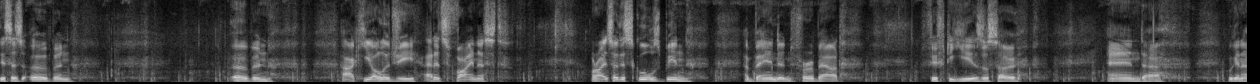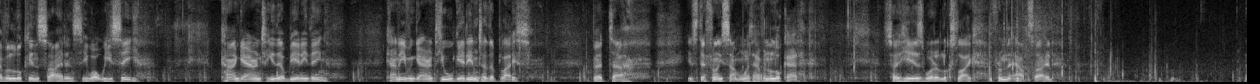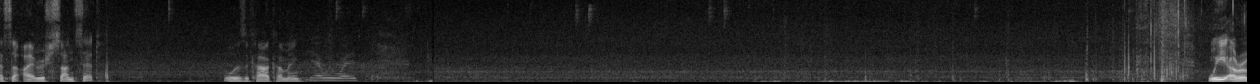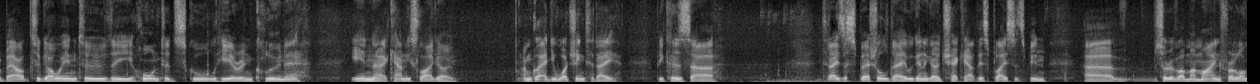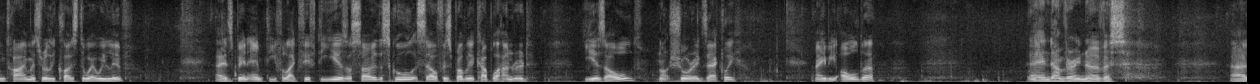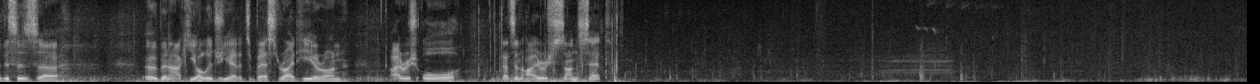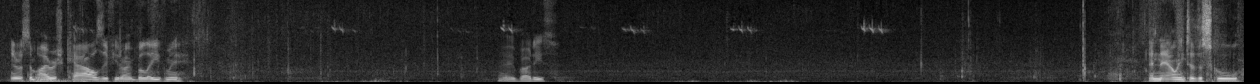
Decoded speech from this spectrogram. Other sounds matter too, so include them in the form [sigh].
This is urban, urban archaeology at its finest. All right, so the school's been abandoned for about 50 years or so, and uh, we're going to have a look inside and see what we see. Can't guarantee there'll be anything. Can't even guarantee we'll get into the place, but uh, it's definitely something worth having a look at. So here's what it looks like from the outside. That's the Irish sunset. Oh, there's a car coming. Yeah, we wait. We are about to go into the haunted school here in Clune in uh, County Sligo. I'm glad you're watching today because uh, today's a special day. We're going to go check out this place. It's been uh, sort of on my mind for a long time. It's really close to where we live. It's been empty for like 50 years or so. The school itself is probably a couple of hundred years old. Not sure exactly. Maybe older and I'm very nervous. Uh, this is uh, urban archaeology at its best, right here on Irish Ore. That's an Irish sunset. Here are some Irish cows, if you don't believe me. Hey, buddies. and now into the school.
